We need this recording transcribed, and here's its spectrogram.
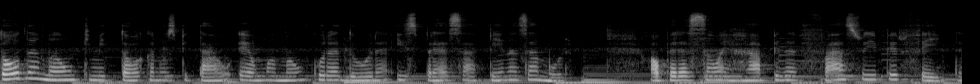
Toda mão que me toca no hospital é uma mão curadora e expressa apenas amor. A operação é rápida, fácil e perfeita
